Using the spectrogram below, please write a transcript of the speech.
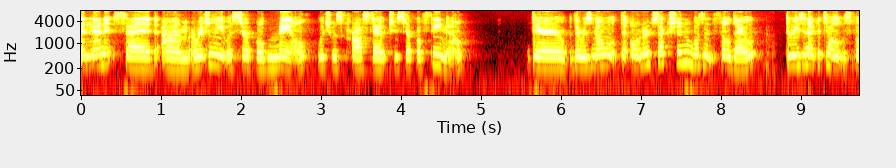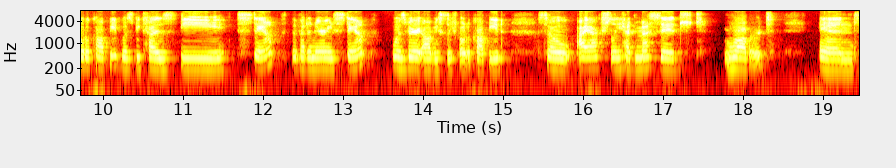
And then it said, um, originally it was circled male, which was crossed out to circle female. There, there was no, the owner section wasn't filled out the reason I could tell it was photocopied was because the stamp, the veterinary stamp, was very obviously photocopied. So I actually had messaged Robert and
